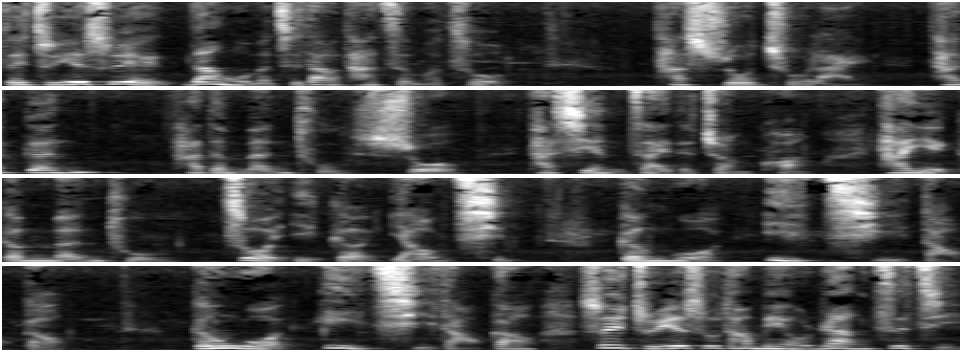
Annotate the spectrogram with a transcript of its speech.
所以，主耶稣也让我们知道他怎么做。他说出来，他跟他的门徒说他现在的状况，他也跟门徒做一个邀请，跟我一起祷告，跟我一起祷告。所以主耶稣他没有让自己，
